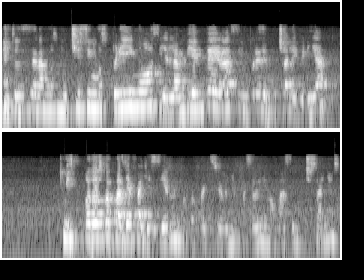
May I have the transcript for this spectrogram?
entonces éramos muchísimos primos y el ambiente era siempre de mucha alegría. Mis dos papás ya fallecieron, mi papá falleció el año pasado y mi mamá hace muchos años,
